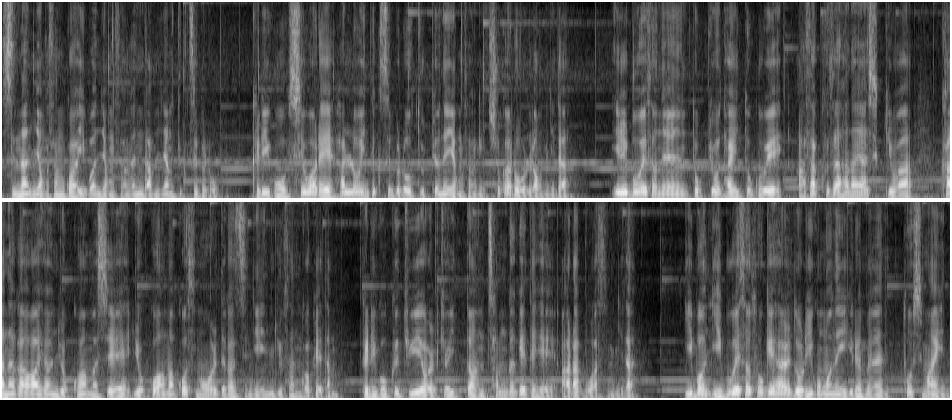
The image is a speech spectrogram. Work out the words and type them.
지난 영상과 이번 영상은 남양 특집으로 그리고 10월에 할로윈 특집으로 두 편의 영상이 추가로 올라옵니다. 1부에서는 도쿄 다이토구의 아사쿠사 하나야시키와 가나가와현 요코하마시의 요코하마 코스모월드가 지닌 유산과 괴담 그리고 그 뒤에 얽혀있던 참극에 대해 알아보았습니다. 이번 2부에서 소개할 놀이공원의 이름은 토시마인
